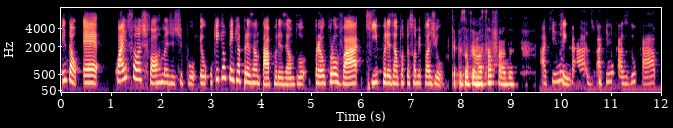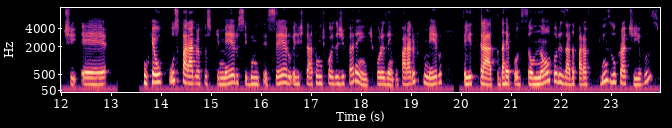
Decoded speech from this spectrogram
Então, é, quais são as formas de, tipo, eu, o que, que eu tenho que apresentar, por exemplo, para eu provar que, por exemplo, a pessoa me plagiou? Que a pessoa foi uma safada. Aqui no, caso, aqui no caso do CAPT, é, porque o, os parágrafos primeiro, segundo e terceiro, eles tratam de coisas diferentes. Por exemplo, o parágrafo primeiro, ele trata da reprodução não autorizada para fins lucrativos.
